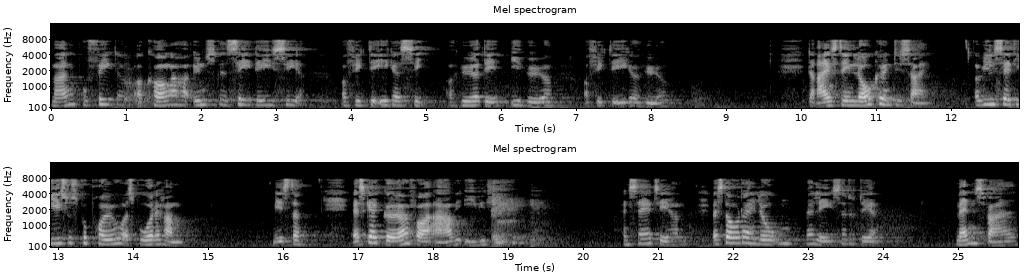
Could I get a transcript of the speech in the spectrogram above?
mange profeter og konger har ønsket at se det, I ser, og fik det ikke at se, og høre det, I hører, og fik det ikke at høre. Der rejste en lovkyndig sig, og ville sætte Jesus på prøve og spurgte ham, Mester, hvad skal jeg gøre for at arve evigt liv? Han sagde til ham, hvad står der i loven? Hvad læser du der? Manden svarede,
